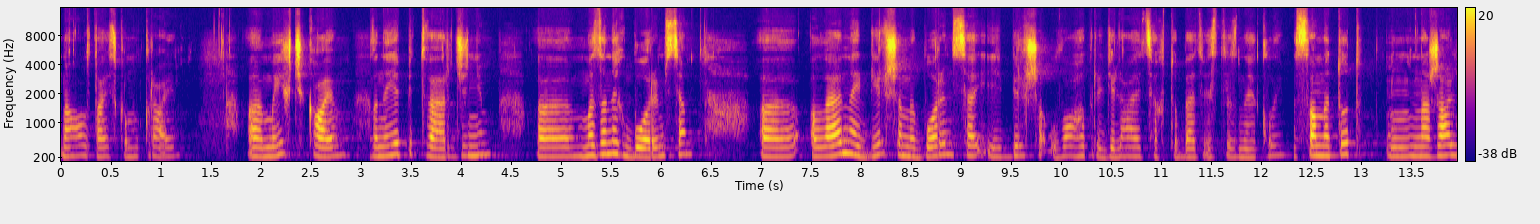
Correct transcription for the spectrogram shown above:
на Алтайському краї. Е, Ми їх чекаємо, вони є підтверджені, ми за них боремося. Але найбільше ми боремося і більша увага приділяється, хто безвісти зниклий. Саме тут, на жаль,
